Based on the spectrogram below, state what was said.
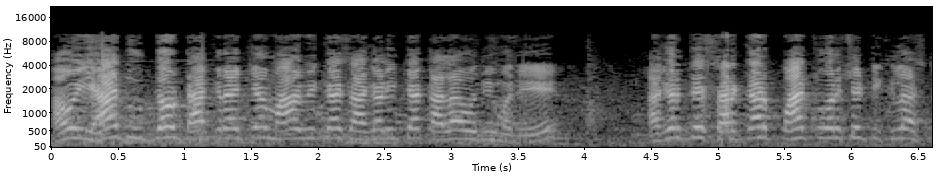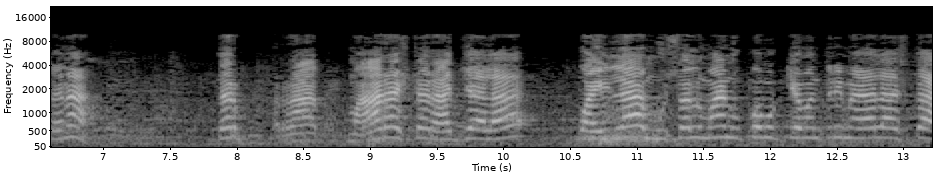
अहो ह्याच उद्धव ठाकरेच्या महाविकास आघाडीच्या कालावधीमध्ये अगर ते सरकार पाच वर्ष टिकलं असतं ना तर रा- महाराष्ट्र राज्याला पहिला मुसलमान उपमुख्यमंत्री मिळाला असता.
